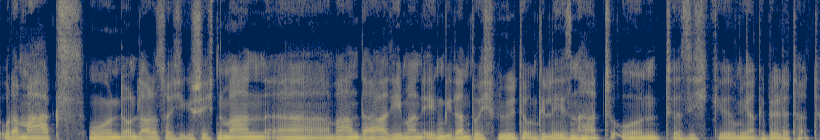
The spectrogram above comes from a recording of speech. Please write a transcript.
oder Marx und und lauter solche Geschichten waren äh, waren da, die man irgendwie dann durchwühlte und gelesen hat und äh, sich ja, gebildet hat.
